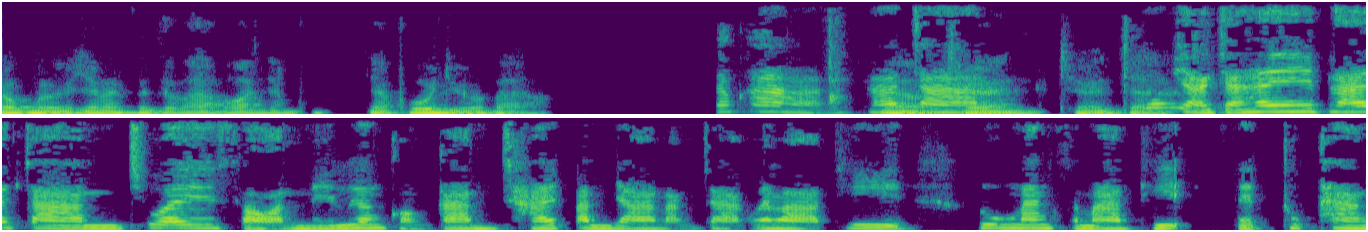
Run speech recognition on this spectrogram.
ยกมือใช่ไหมคุณสภาพรยังจะพูดอยู่หรือเปล่า จ้าค่ะ พระอาจารย์ลูกอยากจะให้พระอาจารย์ช่วยสอนในเรื่องของการใช้ปัญญาหลังจากเวลาที่ลูกนั่งสมาธิเสร็จทุกครั้ง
